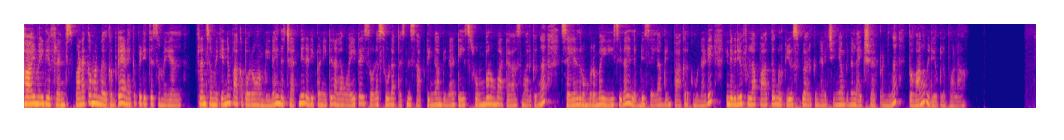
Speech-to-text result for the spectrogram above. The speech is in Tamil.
ஹாய் மை டியர் ஃப்ரெண்ட்ஸ் வணக்கம் அண்ட் வெல்கம் டு எனக்கு பிடித்த சமையல். ஃப்ரெண்ட்ஸ் நம்மளுக்கு என்ன பார்க்க போகிறோம் அப்படின்னா இந்த சட்னி ரெடி பண்ணிவிட்டு நல்லா ஒயிட் ரைஸோட சூடாக பிசைஞ்சு சாப்பிட்டீங்க அப்படின்னா டேஸ்ட் ரொம்ப ரொம்ப அட்டகாசமாக இருக்குங்க. செய்கிறது ரொம்ப ரொம்ப ஈஸி தான். இது எப்படி செய்யலாம் அப்படின்னு பார்க்குறதுக்கு முன்னாடி இந்த வீடியோ ஃபுல்லாக பார்த்து உங்களுக்கு யூஸ்ஃபுல்லாக இருக்குன்னு நினச்சிங்க அப்படின்னா லைக் ஷேர் பண்ணுங்கள் இப்போ வாங்க வீடியோக்குள்ளே போகலாம்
